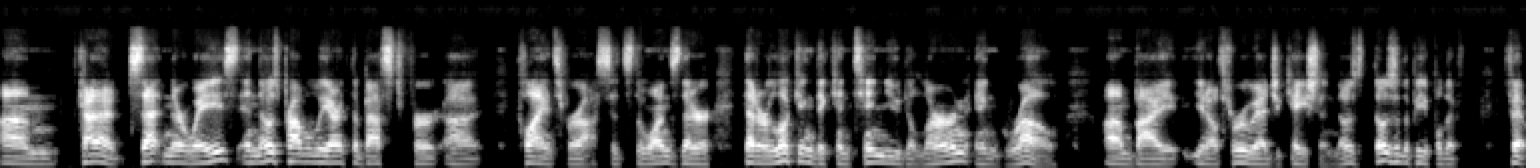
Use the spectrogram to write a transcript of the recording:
um, kind of set in their ways and those probably aren't the best for uh, clients for us. It's the ones that are that are looking to continue to learn and grow um, by you know through education. Those those are the people that fit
